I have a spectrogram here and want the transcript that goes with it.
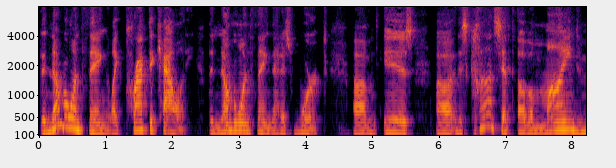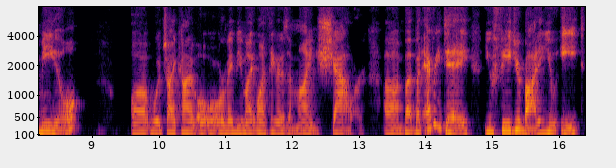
the number one thing, like practicality, the number one thing that has worked um, is uh, this concept of a mind meal uh, which I kind of, or, or, maybe you might want to think of it as a mind shower. Um, but but every day you feed your body, you eat.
